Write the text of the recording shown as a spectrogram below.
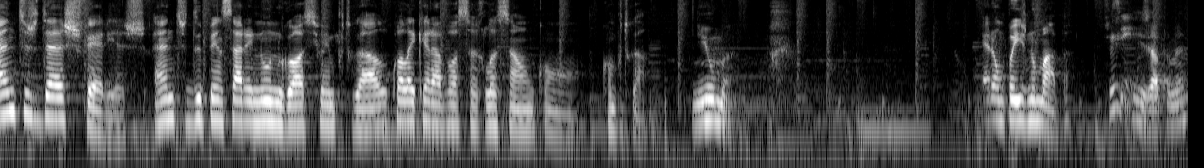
Antes das férias, antes de pensarem num negócio em Portugal, qual é que era a vossa relação com, com Portugal? Nenhuma. Era um país no mapa? Sim, Sim, exatamente,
